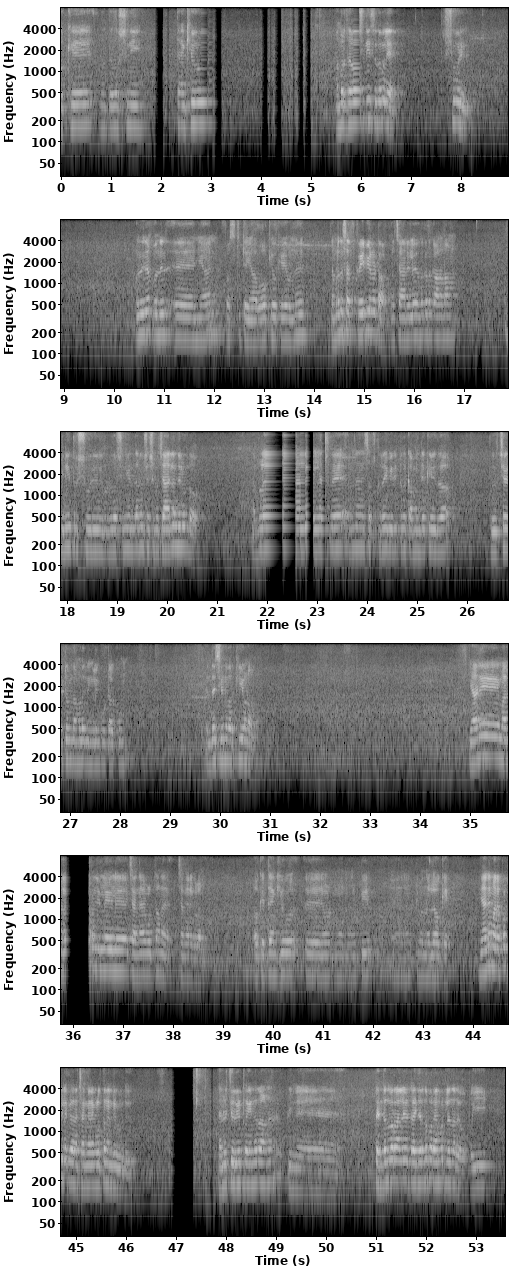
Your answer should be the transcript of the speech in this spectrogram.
Okay Amritavarshini thank you Amritavarshini സുഖമല്ലേ? തൃശ്ശൂരിൽ. ഒന്ന് ഞാൻ ഒന്ന് ഞാൻ ഫസ്റ്റ് ടൈം ഓക്കെ ഓക്കെ ഒന്ന് നമ്മളൊന്ന് സബ്സ്ക്രൈബ് ചെയ്യണം കേട്ടോ നമ്മുടെ ചാനൽ എന്നൊക്കെ ഒന്ന് കാണണം. മിനി തൃശ്ശൂർ മൃതദർശിനി എന്താണ് വിശേഷം ചാനൽ എന്തെങ്കിലും ഉണ്ടോ? നമ്മൾ ഒന്ന് സബ്സ്ക്രൈബ് ചെയ്തിട്ട് കമന്റ് ഒക്കെ എഴുതുക. തീർച്ചയായിട്ടും നമ്മൾ നിങ്ങളെയും കൂട്ടാക്കും. എന്താ ചെയ്യണ വർക്ക് ചെയ്യണോ? ഞാൻ മലപ്പുറം ജില്ലയിലെ ചങ്ങനകുളത്താണ് Changanakulam okay thank you naughty naughty വന്നല്ലോ. ഓക്കെ ഞാൻ മലപ്പുറം ജില്ലക്കാരാണ്. ചങ്ങനകുളത്താണ് എന്റെ വീട്. ഞാനൊരു ചെറിയ ട്രെയിനറാണ് പിന്നെ ഇപ്പം എന്തെന്ന് പറഞ്ഞാൽ ട്രെയിനർ എന്ന് പറയാൻ പറ്റില്ലെന്നറിയോ അപ്പോൾ ഈ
